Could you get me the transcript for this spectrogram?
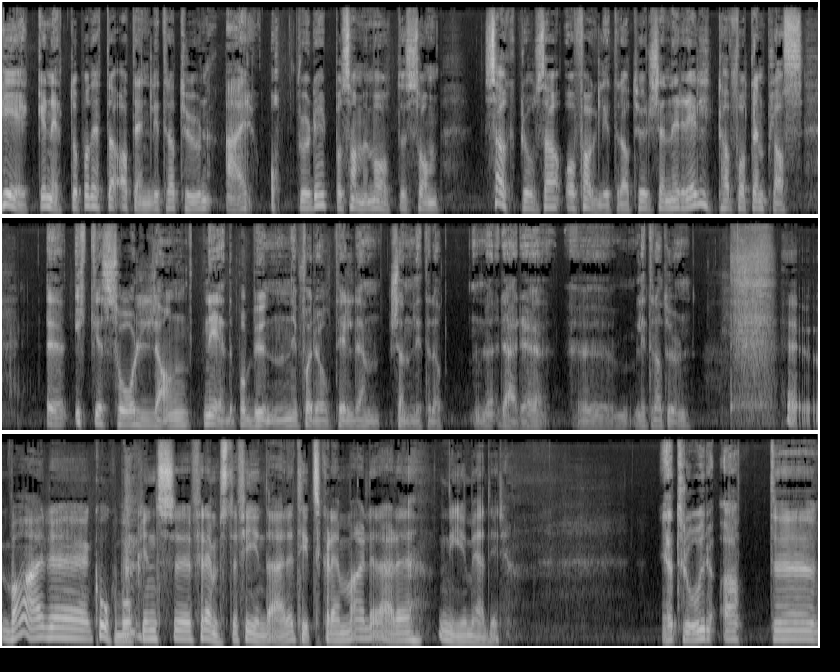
peker nettopp på dette at den litteraturen er oppvurdert på samme måte som sakprosa og faglitteratur generelt har fått en plass eh, ikke så langt nede på bunnen i forhold til den skjønnlitterære eh, litteraturen. Hva er eh, kokebokens fremste fiende? Er det tidsklemma, eller er det nye medier? Jeg tror at eh,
